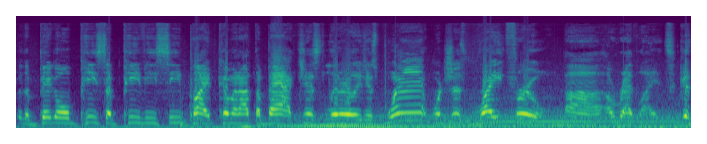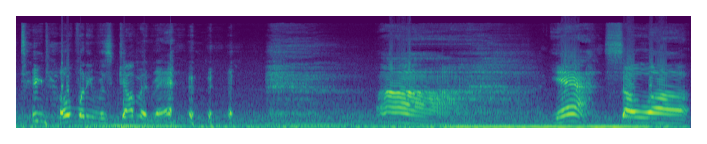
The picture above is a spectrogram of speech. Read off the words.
with a big old piece of PVC pipe coming out the back, just literally just went, we're just right through uh, a red light. It's a good thing nobody was coming, man. ah, yeah. So, uh,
